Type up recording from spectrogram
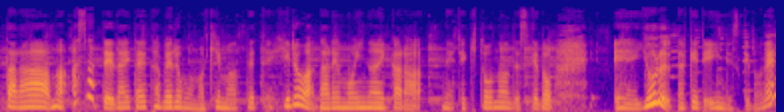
ったら、まあ、朝って大体食べるもの決まってて昼は誰もいないから、ね、適当なんですけど、えー夜だけでいいんですけどね。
